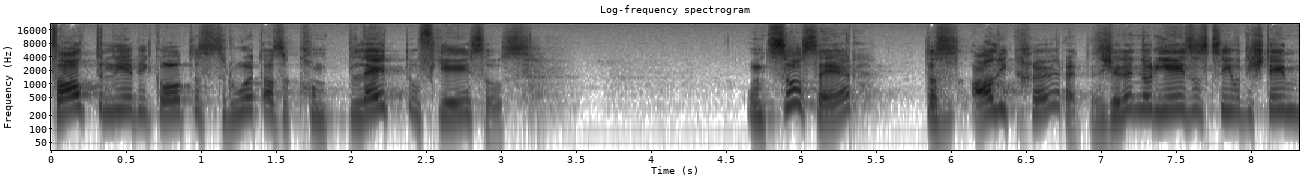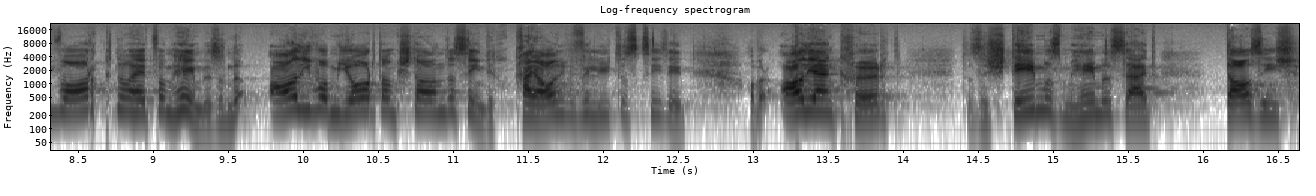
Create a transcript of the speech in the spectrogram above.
Vaterliebe Gottes ruht also komplett auf Jesus. Und so sehr, dass es alle hören. Es ist ja nicht nur Jesus, der die Stimme wahrgenommen hat vom Himmel, sondern alle, die im Jordan gestanden sind. Ich habe keine Ahnung, wie viele Leute das waren. Aber alle haben gehört, dass eine Stimme aus dem Himmel sagt, das ist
